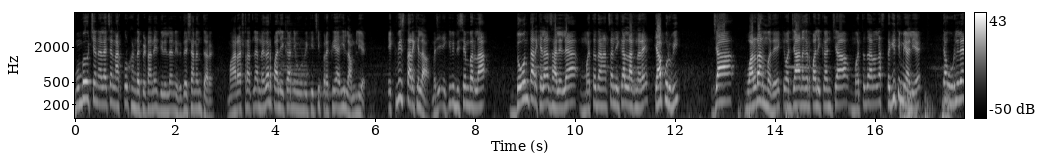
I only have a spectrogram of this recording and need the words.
मुंबई उच्च न्यायालयाच्या नागपूर खंडपीठाने दिलेल्या निर्देशानंतर महाराष्ट्रातल्या नगरपालिका निवडणुकीची प्रक्रिया ही लांबली आहे. एकवीस तारखेला म्हणजे एकवीस डिसेंबरला दोन तारखेला झालेल्या मतदानाचा निकाल लागणार आहे. त्यापूर्वी ज्या वार्डांमध्ये किंवा ज्या नगरपालिकांच्या मतदानाला स्थगिती मिळाली आहे त्या उरलेल्या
